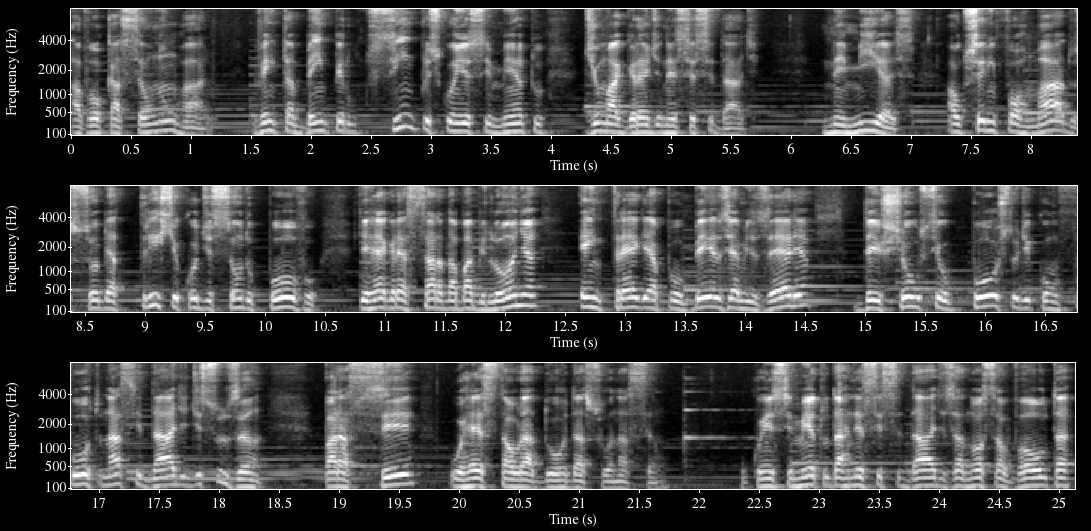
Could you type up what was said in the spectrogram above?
A vocação não raro vem também pelo simples conhecimento de uma grande necessidade. Neemias, ao ser informado sobre a triste condição do povo que regressara da Babilônia, entregue à pobreza e à miséria, deixou seu posto de conforto na cidade de Suzã para ser o restaurador da sua nação. O conhecimento das necessidades à nossa volta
